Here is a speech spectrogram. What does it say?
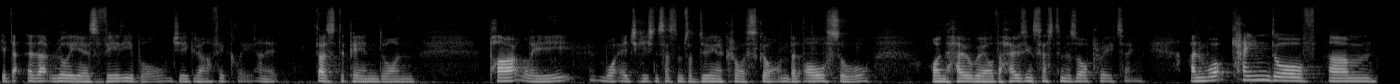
it, that really is variable geographically, and it does depend on partly what education systems are doing across Scotland, but also on how well the housing system is operating and what kind of um,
